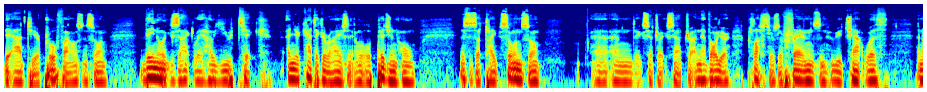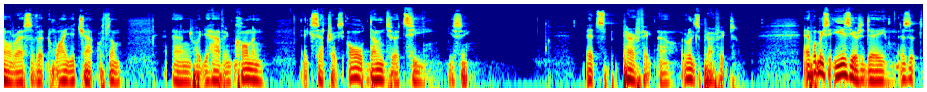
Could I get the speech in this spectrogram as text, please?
they add to your profiles and so on. They know exactly how you tick and you're categorized in a little pigeonhole. This is a type so and so, and etc. etc. And they have all your clusters of friends and who you chat with and all the rest of it, and why you chat with them. and what you have in common, etc. It's all down to a T, you see. It's perfect now. It really is perfect. And what makes it easier today is that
